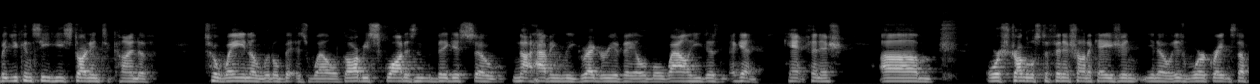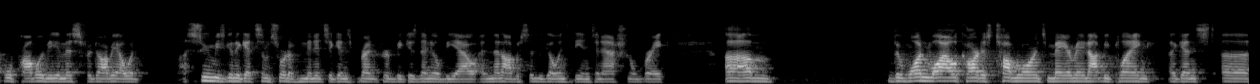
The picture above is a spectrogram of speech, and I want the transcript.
but you can see he's starting to kind of to wane a little bit as well. Derby's squad isn't the biggest, so not having Lee Gregory available while he doesn't again can't finish um, or struggles to finish on occasion, you know, his work rate and stuff will probably be a miss for Derby. I would assume he's going to get some sort of minutes against Brentford because then he'll be out, and then obviously we go into the international break. Um, the one wild card is Tom Lawrence may or may not be playing against uh,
